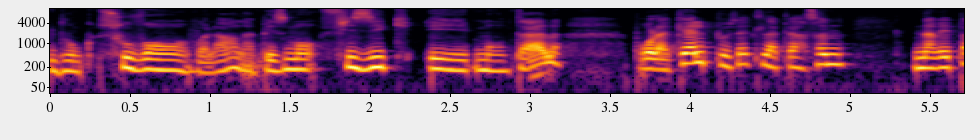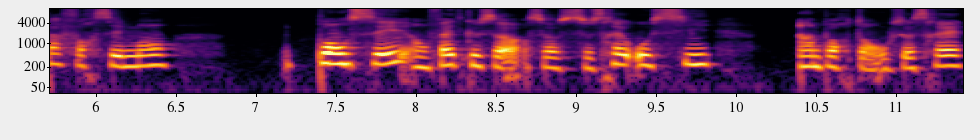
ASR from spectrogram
donc souvent voilà, un apaisement physique et mental, pour laquelle peut-être la personne n'avait pas forcément pensé en fait que ça, ce serait aussi important, ou ce serait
